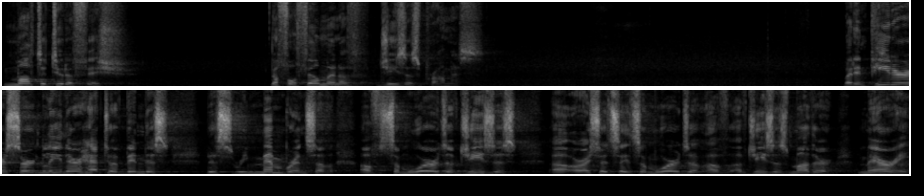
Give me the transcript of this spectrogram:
multitude of fish, the fulfillment of Jesus' promise. But in Peter, certainly there had to have been this this remembrance of, of some words of Jesus, uh, or I should say, some words of, of, of Jesus' mother, Mary,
